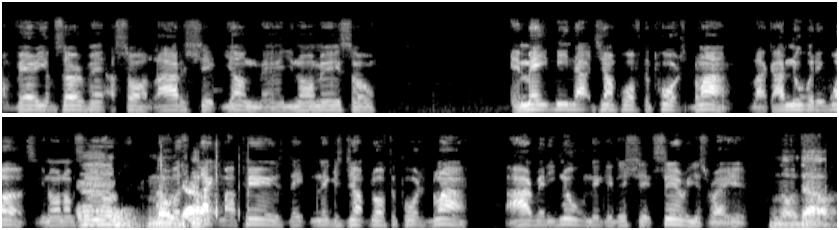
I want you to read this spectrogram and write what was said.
I'm very observant. I saw a lot of shit young, man. You know what I mean? So it made me not jump off the porch blind. Like I knew what it was. You know what I'm saying? Mm, no I wasn't doubt. like my peers. They niggas jumped off the porch blind. I already knew, nigga, this shit serious right here. No doubt.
